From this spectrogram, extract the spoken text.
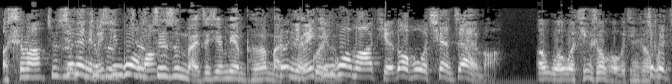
啊，是吗？就是现在你没听过吗就是就是买这些面盆啊，买说你没听过吗？铁道部欠债嘛。啊，我我听说过，我听说过。这个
